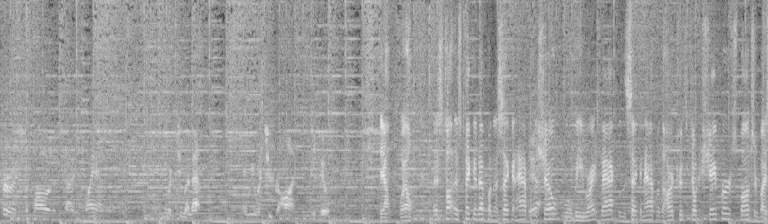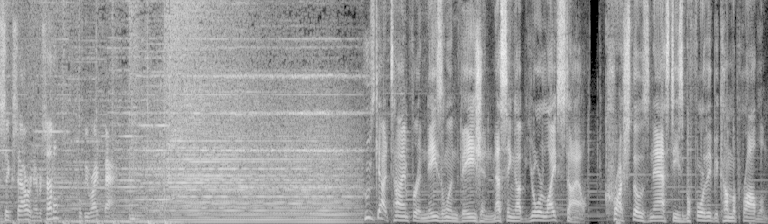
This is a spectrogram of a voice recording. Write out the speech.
courage to follow this guy's plan. And you were too inept, and you were too gone to do it. Yeah, well, let's talk. Let's pick it up on the second half yeah. of the show. We'll be right back with the second half of the Hard Truth of Tony Shaffer, sponsored by SIG Sauer Never settle. We'll be right back. Who's got time for a nasal invasion messing up your lifestyle? Crush those nasties before they become a problem.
